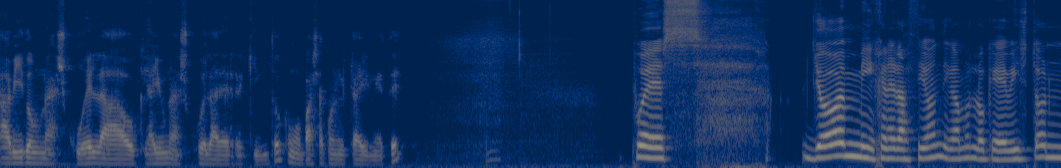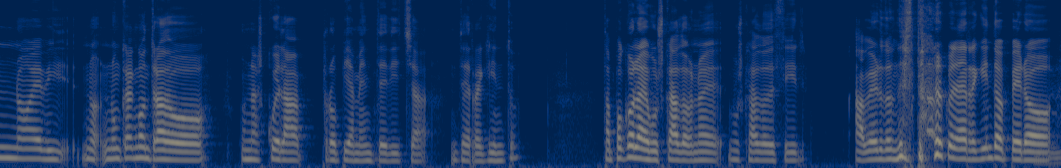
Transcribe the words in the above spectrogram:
habido una escuela o que hay una escuela de requinto, como pasa con el clarinete? Pues yo en mi generación, digamos, lo que he visto, no he vi no, nunca he encontrado una escuela propiamente dicha de requinto. Tampoco la he buscado, no he buscado decir a ver dónde está la escuela de requinto, pero mm.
